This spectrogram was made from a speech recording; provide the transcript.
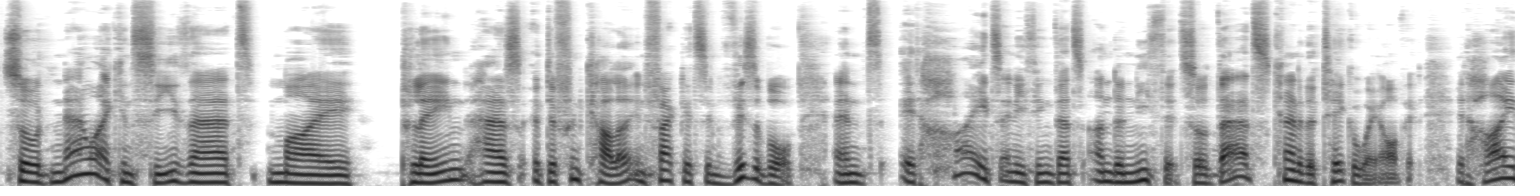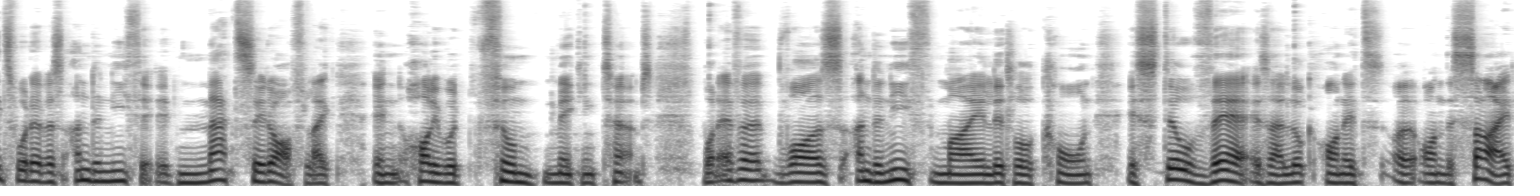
So now I can see that my plane has a different color. In fact, it's invisible and it hides anything that's underneath it. So that's kind of the takeaway of it. It hides whatever's underneath it. It mats it off, like in Hollywood filmmaking terms. Whatever was underneath my little cone is still there as I look on it uh, on the side.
